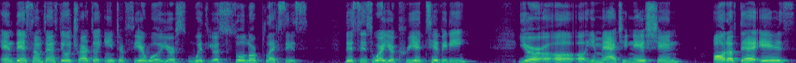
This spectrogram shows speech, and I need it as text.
And then sometimes they'll try to interfere with your, with your solar plexus. This is where your creativity, your uh, uh, uh, imagination, all of that is,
